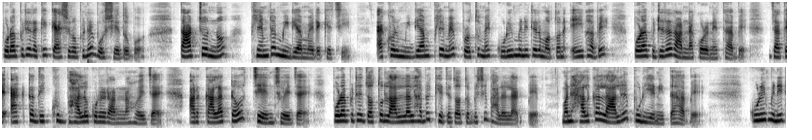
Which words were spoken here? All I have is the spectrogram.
পোড়া পিঠাটাকে গ্যাসের ওভেনে বসিয়ে দেবো। তার জন্য ফ্লেমটা মিডিয়ামে রেখেছি। এখন মিডিয়াম ফ্লেমে প্রথমে কুড়ি মিনিটের মতন এইভাবে পোড়া পিঠাটা রান্না করে নিতে হবে, যাতে একটা দিক খুব ভালো করে রান্না হয়ে যায় আর কালারটাও চেঞ্জ হয়ে যায়। পোড়া পিঠা যত লাল লাল হবে খেতে তত বেশি ভালো লাগবে। মানে হালকা লাল হয়ে পুড়িয়ে নিতে হবে। কুড়ি মিনিট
